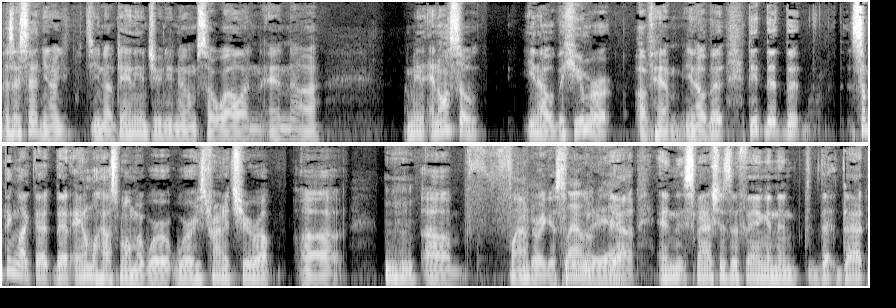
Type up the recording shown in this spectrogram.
as I said, you know, you, you know, Danny and Judy knew him so well, and and uh, I mean, and also, you know, the humor of him. You know, the the the, the something like that that Animal House moment where where he's trying to cheer up. Uh, um, Flounder, I guess. Flounder, yeah. and it smashes the thing, and then that that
